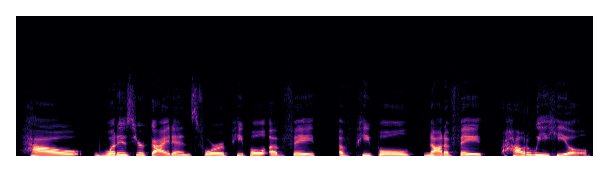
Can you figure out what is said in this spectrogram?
how, what is your guidance for people of faith, of people not of faith? How do we heal?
